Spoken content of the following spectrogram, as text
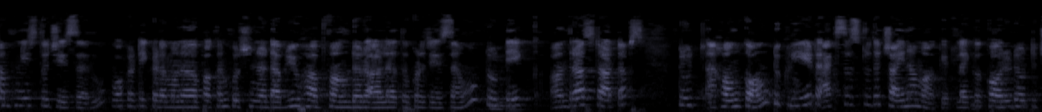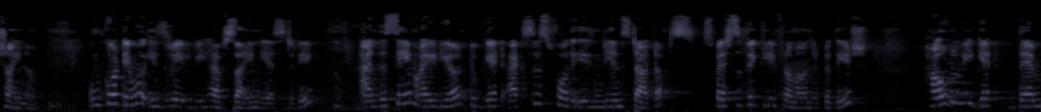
కంపెనీస్తో చేశారు. ఒకటి ఇక్కడ మన పక్కన కూర్చున్న డబ్ల్యూ హబ్ ఫౌండర్ వాళ్ళతో కూడా చేశాము. To take Andhra startups టు హాంకాంగ్ టు క్రియేట్ యాక్సెస్ టు ద చైనా మార్కెట్ లైక్ అ కారిడోర్ టు చైనా ఇంకోటేమో ఇజ్రాయెల్ వీ హ్యావ్ సైన్ ఎస్టర్డే అండ్ ద సేమ్ ఐడియా టు గెట్ యాక్సెస్ ఫర్ ద ఇండియన్ స్టార్ట్అప్స్ స్పెసిఫిక్లీ ఫ్రమ్ ఆంధ్రప్రదేశ్ హౌ డు వీ గెట్ దెమ్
